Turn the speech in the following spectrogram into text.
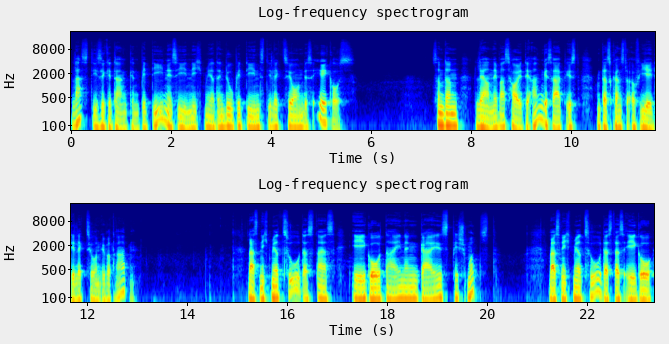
lass diese Gedanken, bediene sie nicht mehr, denn du bedienst die Lektion des Egos, sondern lerne, was heute angesagt ist und das kannst du auf jede Lektion übertragen. Lass nicht mehr zu, dass das Ego deinen Geist beschmutzt. Lass nicht mehr zu, dass das Ego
